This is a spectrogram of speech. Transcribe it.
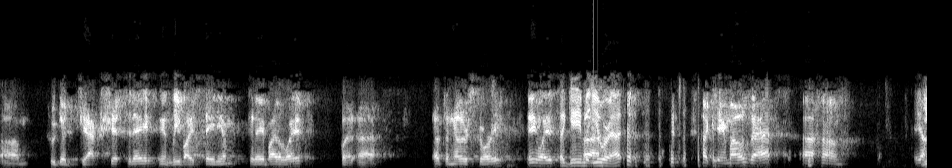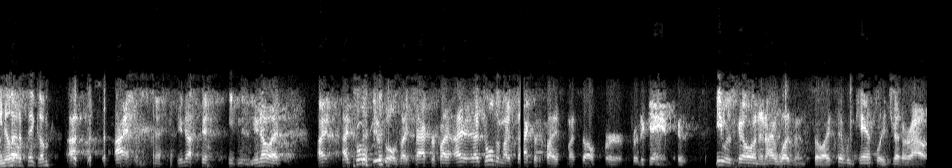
um, who did jack shit today in Levi Stadium today, by the way. But uh, that's another story. Anyways, A game that you uh, were at. a game I was at. Um, yeah, you know so, how to pick them. I, I, you know, you know it. I I told Dougals I sacrificed. I, I told him I sacrificed myself for for the game because he was going and I wasn't. So I said we cancel each other out.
